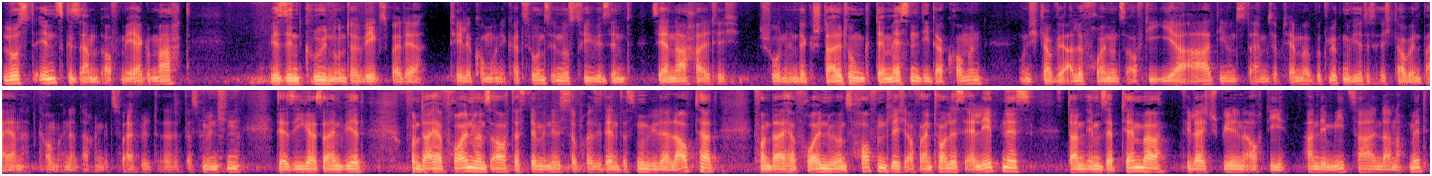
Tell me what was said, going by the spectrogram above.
Lust insgesamt auf mehr gemacht. Wir sind grün unterwegs bei der Telekommunikationsindustrie. Wir sind sehr nachhaltig schon in der Gestaltung der Messen, die da kommen. Und ich glaube, wir alle freuen uns auf die IAA, die uns da im September beglücken wird. Ich glaube, in Bayern hat kaum einer daran gezweifelt, äh, dass München der Sieger sein wird. Von daher freuen wir uns auch, dass der Ministerpräsident das nun wieder erlaubt hat. Von daher freuen wir uns hoffentlich auf ein tolles Erlebnis. Dann im September, vielleicht spielen auch die Pandemiezahlen da noch mit.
